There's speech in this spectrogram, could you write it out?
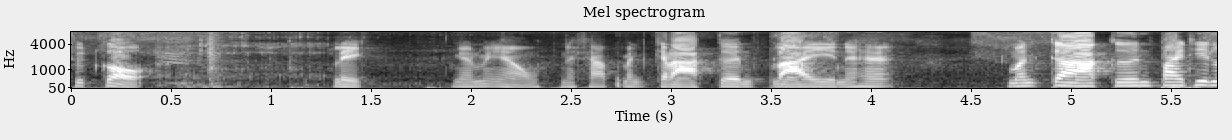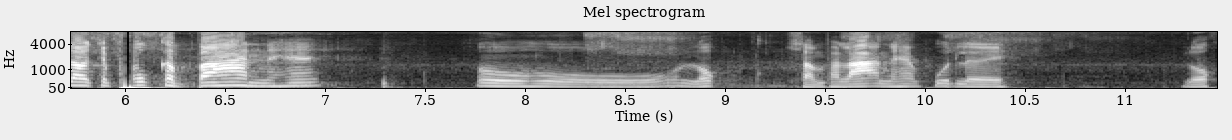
ชุดเกาะเหล็ก งั้นไม่เอานะครับ มันกรากเกินไปนะฮะ มันกรากเกินไปที่เราจะพกกลับบ้านนะฮะ โอ้โห ลกสัมภาระนะฮะ พูดเลย ลก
